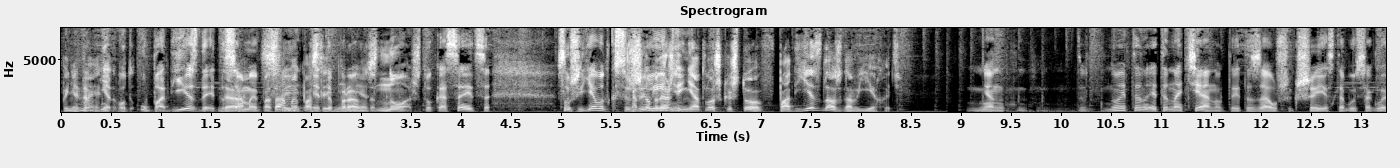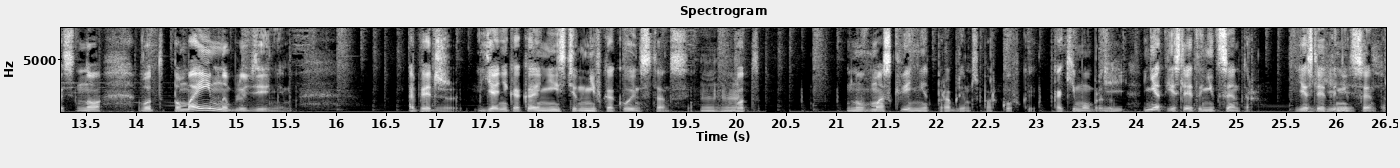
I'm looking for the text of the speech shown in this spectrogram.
Понимаешь? Это- нет, вот у подъезда это Да, самое последнее. самое последнее это правда. место. Но что касается... Слушай, я вот, к А сожалению... подожди, неотложка что, в подъезд должна въехать? Не, ну, ну, это, это натянуто, это за уши к шее, я с тобой согласен. Но вот по моим наблюдениям, опять же, я никакая не истина ни в какой инстанции. Мгм. Вот, ну, в Москве нет проблем с парковкой. Каким образом? И- Нет, если это не центр. Если это не Есть. центр.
